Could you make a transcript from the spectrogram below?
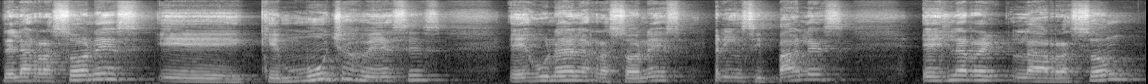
de las razones eh, que muchas veces es una de las razones principales es la, la razón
